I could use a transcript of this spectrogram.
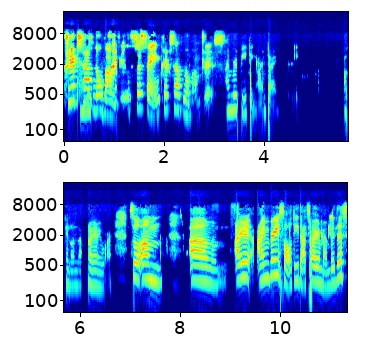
Crips have no boundaries. Just saying, Crips have no boundaries. I'm repeating, aren't I? Okay, no, not, not anymore. So, um, um, I I'm very salty. That's why I remember this.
